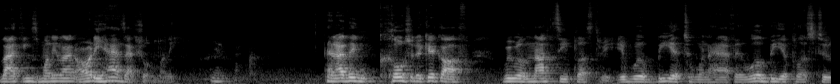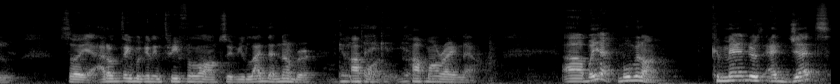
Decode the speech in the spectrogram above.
Vikings money line already has actual money, Yep. and I think closer to kickoff we will not see plus three. It will be a two and a half. It will be a plus two. So yeah, I don't think we're getting three for long. So if you like that number, Go hop on, it, yeah. hop on right now. Uh, but yeah, moving on. Commanders at Jets.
